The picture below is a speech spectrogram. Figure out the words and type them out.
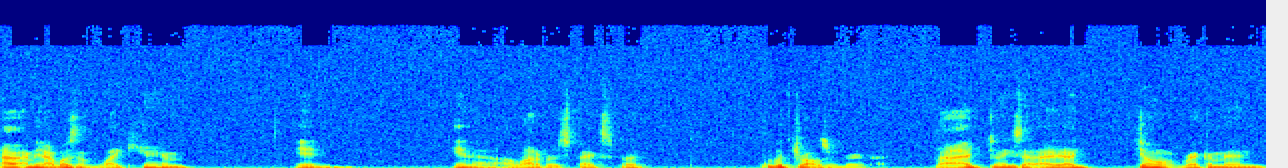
I, I mean I wasn't like him in in a, a lot of respects, but the withdrawals were very bad. I like I said, I, I don't recommend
